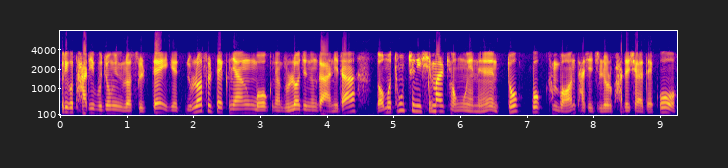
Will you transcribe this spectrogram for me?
그리고 다리 부종이 눌렀을 때 이게 눌렀을 때 그냥 뭐 그냥 눌러지는가 아니라 너무 통증이 심할 경우에는 또 꼭 한번 다시 진료를 받으셔야 되고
